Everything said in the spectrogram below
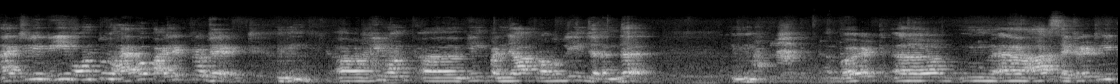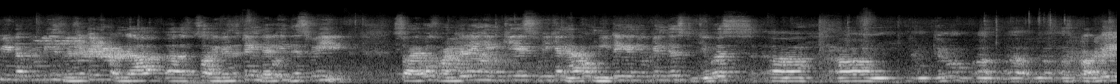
Actually, we want to have a pilot project. Hmm? Uh, we want uh, in Punjab, probably in Jalandhar. Hmm? But uh, mm, uh our secretary PWD is visiting Punjab, uh, sorry, visiting Delhi this week. So I was wondering in case we can have a meeting and you can just give us, uh, um, you know, probably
